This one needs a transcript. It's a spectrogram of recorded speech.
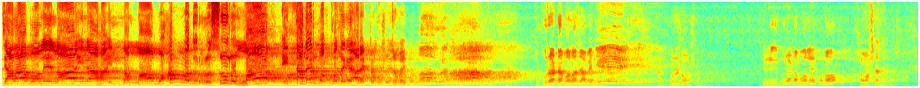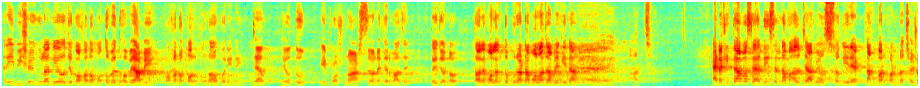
যারা বলে, লা ইলাহা ইল্লাল্লাহ মুহাম্মাদুর রাসূলুল্লাহ, এই তাদের পক্ষ থেকে আরেকটা পশু জবাই করলেন। তো পুরাটা বলা যাবে নি? কোনো সমস্যা নেই। কেউ যদি পুরাটা বলে, কোনো সমস্যা নেই। আর এই বিষয়গুলো নিয়েও যে কখনো মতভেদ হবে, আমি কখনো কল্পনাও করি নাই। যেহেতু এই প্রশ্ন আসছে অনেকের মাঝে, তো এই জন্য। তাহলে বলেন তো পুরাটা বলা যাবে কি না আচ্ছা। একটা কিতাব আছে হাদিসের নাম আল জামিউ সগির এক নম্বর খণ্ড ছয়শো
